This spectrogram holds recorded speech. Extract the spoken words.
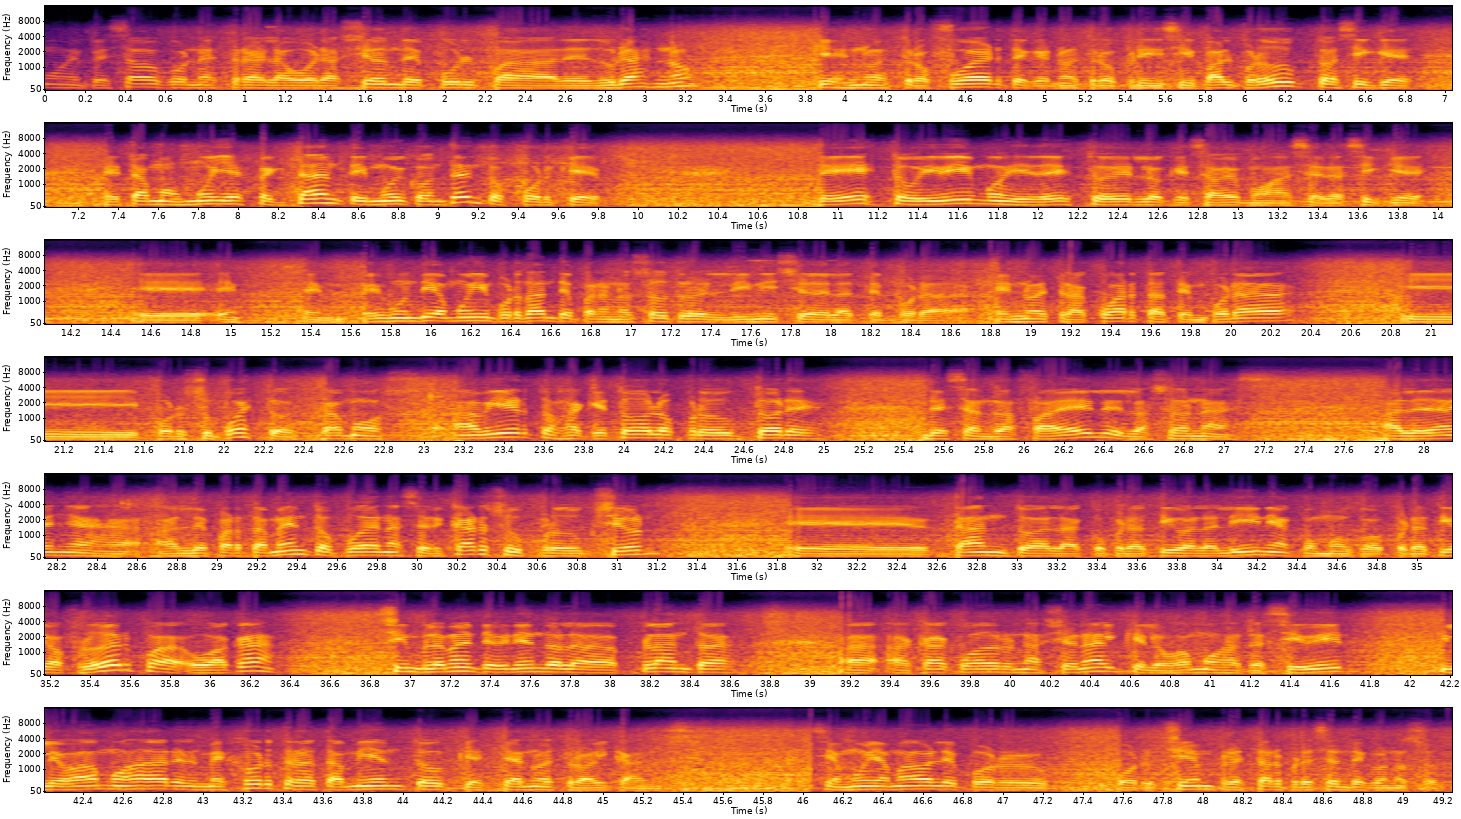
empezado con nuestra elaboración de pulpa de durazno, que es nuestro fuerte, que es nuestro principal producto, así que estamos muy expectantes y muy contentos porque de esto vivimos y de esto es lo que sabemos hacer, así que eh, es, es un día muy importante para nosotros el inicio de la temporada. Es nuestra cuarta temporada y por supuesto estamos abiertos a que todos los productores de San Rafael, en las zonas aledañas al departamento, puedan acercar su producción eh, tanto a la cooperativa La Línea como cooperativa Froderpa o acá, simplemente viniendo a la planta acá Cuadro Nacional que los vamos a recibir y les vamos a dar el mejor tratamiento que esté a nuestro alcance. Gracias, muy amable por, por siempre estar presente con nosotros.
